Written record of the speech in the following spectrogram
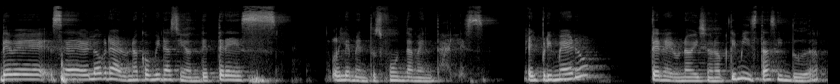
debe, se debe lograr una combinación de tres elementos fundamentales. El primero, tener una visión optimista, sin duda.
